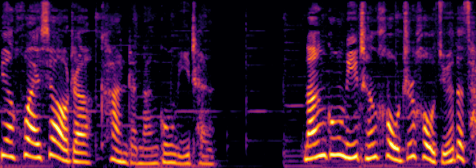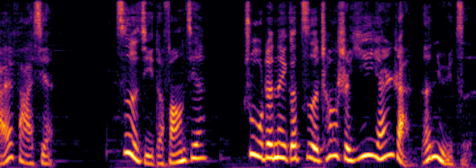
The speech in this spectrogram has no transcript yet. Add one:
便坏笑着看着南宫离尘。南宫离尘后知后觉的才发现，自己的房间住着那个自称是伊颜染的女子。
